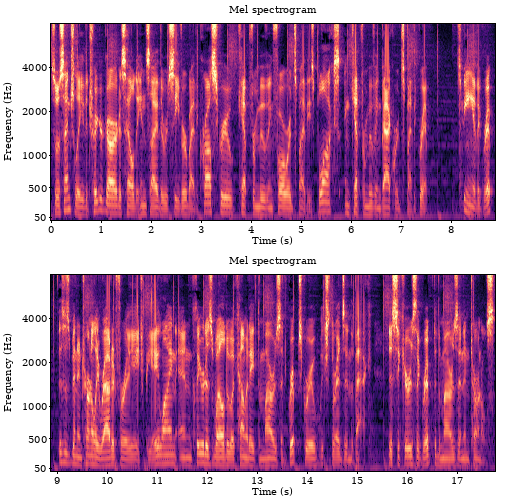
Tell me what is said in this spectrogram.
So essentially, the trigger guard is held inside the receiver by the cross screw, kept from moving forwards by these blocks, and kept from moving backwards by the grip. Speaking of the grip, this has been internally routed for the HPA line and cleared as well to accommodate the Maruzen grip screw, which threads in the back. This secures the grip to the Maruzen internals.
